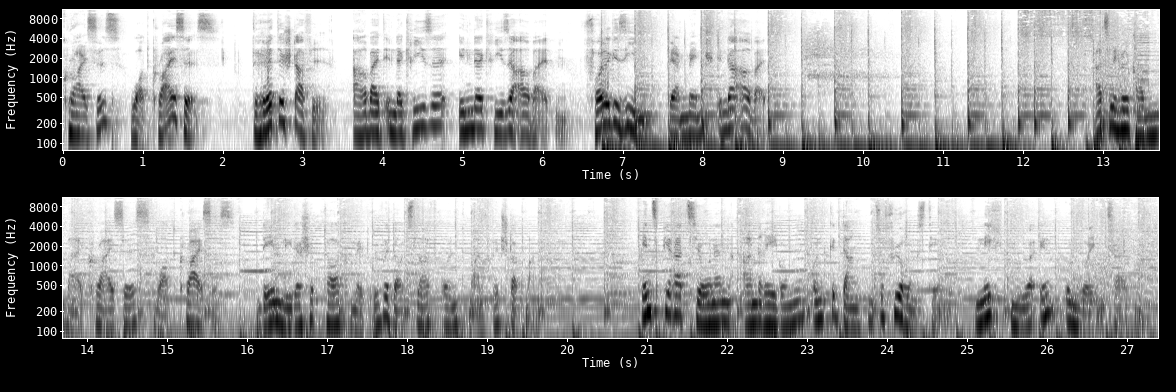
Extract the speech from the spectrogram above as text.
Crisis, what crisis? Dritte Staffel. Arbeit in der Krise, in der Krise arbeiten. Folge 7. Der Mensch in der Arbeit. Herzlich willkommen bei Crisis, what crisis? Dem Leadership Talk mit Uwe Dotzlaff und Manfred Stockmann. Inspirationen, Anregungen und Gedanken zu Führungsthemen. Nicht nur in unruhigen Zeiten.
